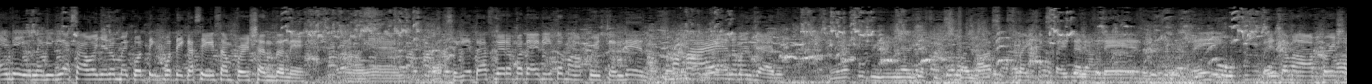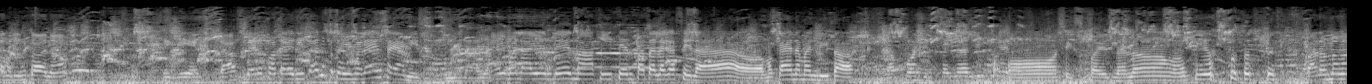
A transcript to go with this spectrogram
ay hindi, nagiging asawa niya nung may konting puti kasi yung isang Persian doon eh. Oh, yan. Ah, Sige, tapos meron pa tayo dito mga Persian din. Kaya naman dyan. Kaya po, bigyan na dyan, 6.5. Ah, 6 na lang din. Okay. So, ito mga Persian din to, no? Sige. Tapos meron pa tayo dito. Ano pa tayo? Himalayan Siamese? Ay, Himalayan din. Mga kitten pa talaga sila. Oh, magkano naman dito? Lang po, 6.5 na yan. Oh, 6.5 na lang. Ang cute. Para mga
